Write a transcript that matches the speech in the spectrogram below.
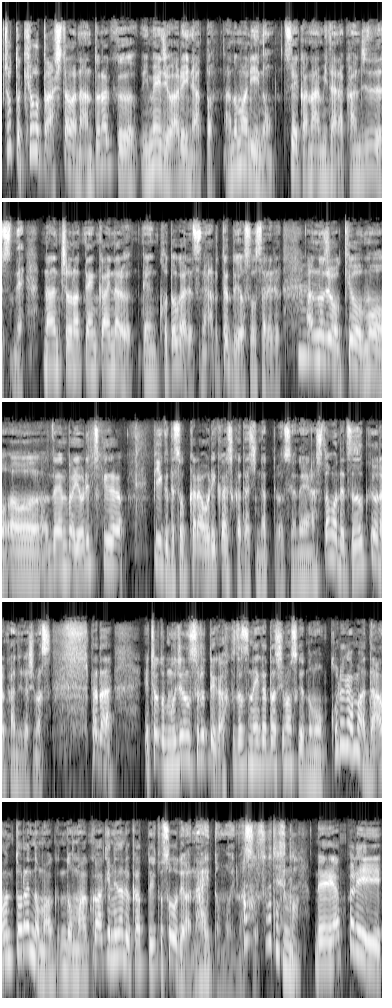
ちょっと今日と明日はなんとなくイメージ悪いなと、アノマリーのせいかなみたいな感じでですね、難聴な展開になることがですね、ある程度予想される。うん、案の定今日も、全場寄り付きがピークでそこから折り返す形になってますよね。明日まで続くような感じがします。ただ、ちょっと矛盾するっていうか複雑な言い方しますけれども、これがまあダウントレンドの幕開けになるかというとそうではないと思います。あ、そうですか。うん、で、やっぱり、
